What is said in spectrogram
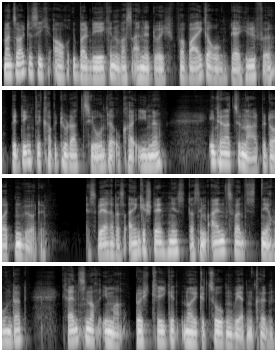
Man sollte sich auch überlegen, was eine durch Verweigerung der Hilfe bedingte Kapitulation der Ukraine international bedeuten würde. Es wäre das Eingeständnis, dass im 21. Jahrhundert Grenzen noch immer durch Kriege neu gezogen werden können.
